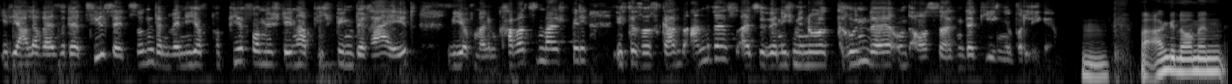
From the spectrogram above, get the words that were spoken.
idealerweise der Zielsetzung, denn wenn ich auf Papier vor mir stehen habe, ich bin bereit, wie auf meinem Cover zum Beispiel, ist das was ganz anderes, als wenn ich mir nur Gründe und Aussagen dagegen überlege. Hm. Mal angenommen,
